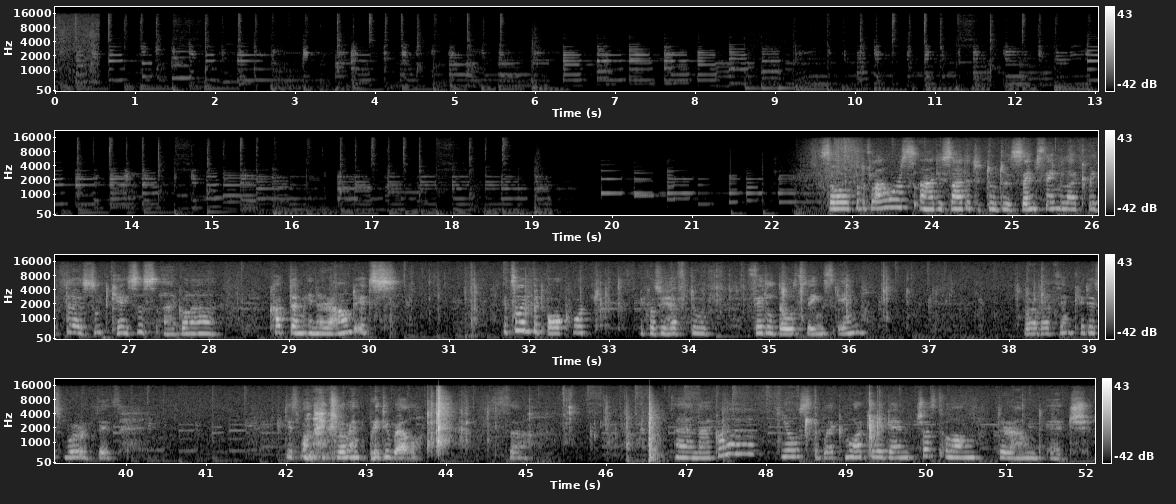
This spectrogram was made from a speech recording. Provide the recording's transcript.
flowers I decided to do the same thing like with the suitcases. I'm gonna cut them in a round. It's it's a little bit awkward because you have to fiddle those things in. But I think it is worth it. This one actually went pretty well. So and I'm gonna use the black marker again just along the round edge.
